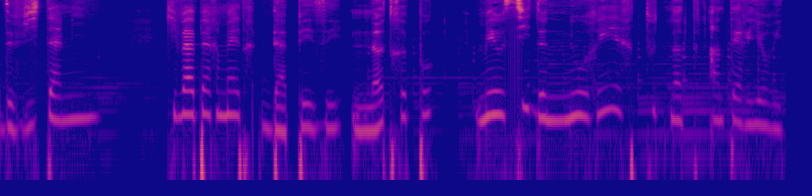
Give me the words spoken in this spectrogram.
de vitamines, qui va permettre d'apaiser notre peau, mais aussi de nourrir toute notre intériorité.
